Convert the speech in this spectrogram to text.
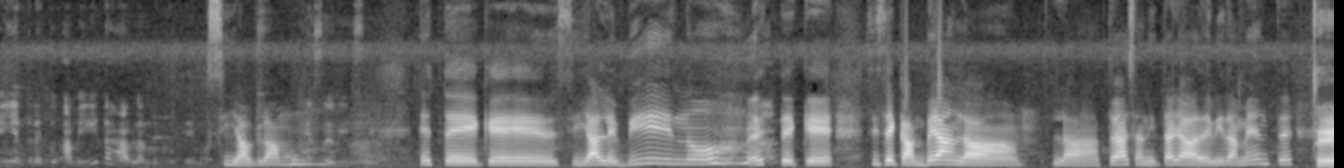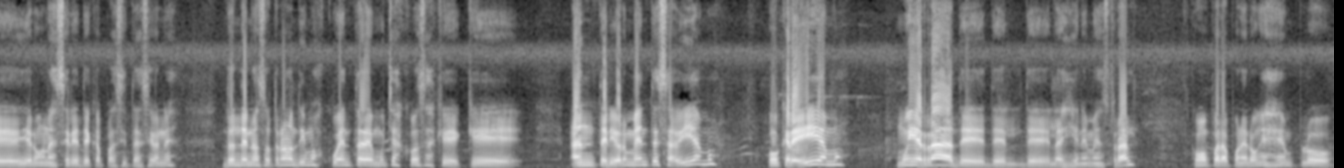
¿Y entre tus amiguitas hablan de este tema? Sí, hablamos. ¿Qué se dice? Este, que si ya les vino, este, que si se cambian la, la toalla sanitaria debidamente. Se dieron una serie de capacitaciones donde nosotros nos dimos cuenta de muchas cosas que, anteriormente sabíamos o creíamos muy erradas de, la higiene menstrual. Como para poner un ejemplo,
